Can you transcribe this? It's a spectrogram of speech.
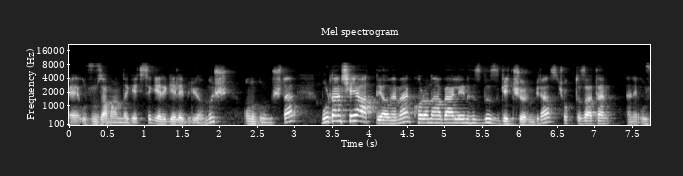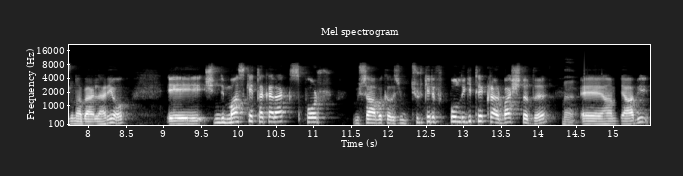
E, uzun zamanda geçse geri gelebiliyormuş. Onu bulmuşlar. Buradan şeye atlayalım hemen. Korona haberlerini hızlı hızlı geçiyorum biraz. Çok da zaten hani uzun haberler yok. E, şimdi maske takarak spor müsabakaları. Şimdi Türkiye'de Futbol Ligi tekrar başladı. Evet. E, Hamdi abi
